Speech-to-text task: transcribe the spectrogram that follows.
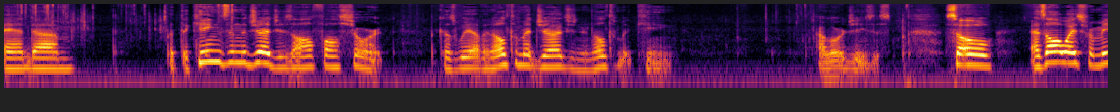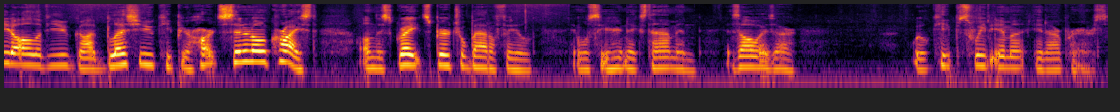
And, um, but the kings and the judges all fall short because we have an ultimate judge and an ultimate king, our Lord Jesus. So, as always, from me to all of you, God bless you. Keep your heart centered on Christ on this great spiritual battlefield. And we'll see you here next time. And as always, our we'll keep sweet Emma in our prayers.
